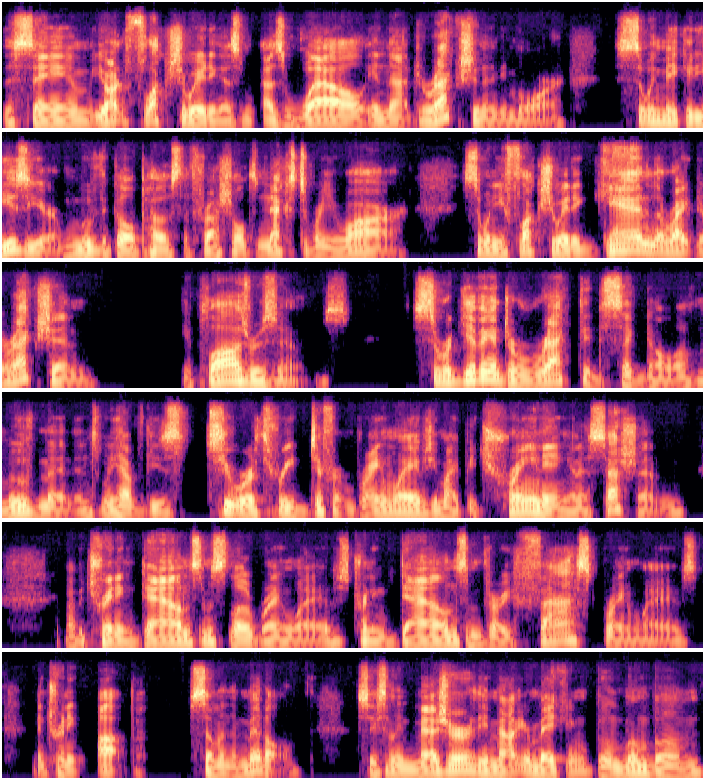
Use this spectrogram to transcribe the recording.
the same, you aren't fluctuating as, as well in that direction anymore. So we make it easier. We move the goalposts, the thresholds next to where you are. So when you fluctuate again in the right direction, the applause resumes. So we're giving a directed signal of movement. And when you have these two or three different brain waves, you might be training in a session, you might be training down some slow brain waves, training down some very fast brain waves, and training up some in the middle. So you simply measure the amount you're making, boom, boom, boom,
